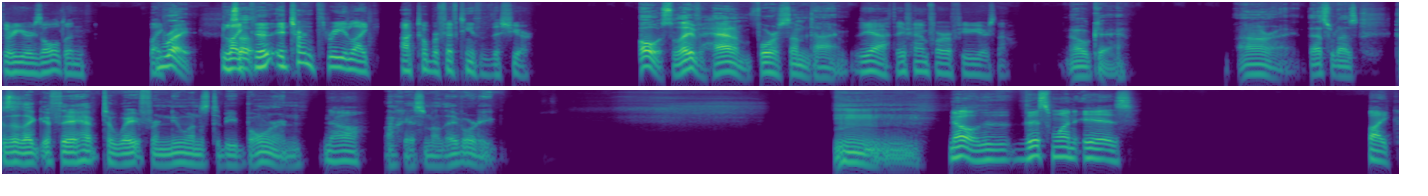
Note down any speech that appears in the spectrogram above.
three years old and like right. like so- the, it turned three like October fifteenth of this year. Oh, so they've had them for some time. Yeah, they've had 'em for a few years now. Okay. All right. That's what I was cuz like if they have to wait for new ones to be born. No, Okay, so no they've already Hmm. no, th- this one is like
